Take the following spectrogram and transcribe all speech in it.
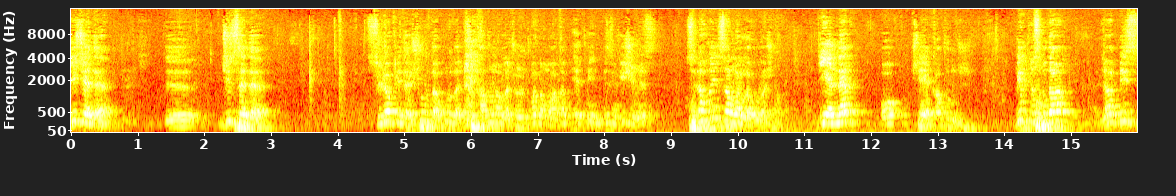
Lice'de, e, Cizre'de, Silopi'de, şurada, burada kadınlarla, çocuklarla muhatap etmeyin. Bizim işimiz silahlı insanlarla uğraşmak. Diyenler o şeye katılmış. Bir kısmı da ya biz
